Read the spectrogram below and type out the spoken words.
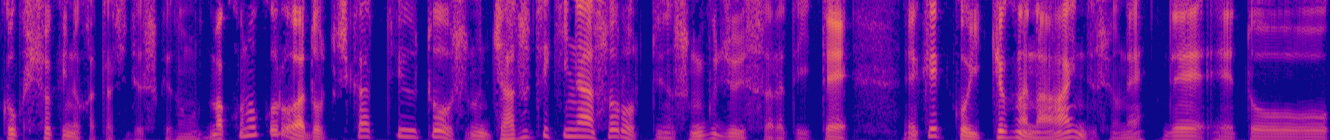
ごく初期の形ですけども、まあ、この頃はどっちかっていうと、そのジャズ的なソロっていうのはすごく重視されていて、えー、結構一曲が長いんですよね。で、えっ、ー、と、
